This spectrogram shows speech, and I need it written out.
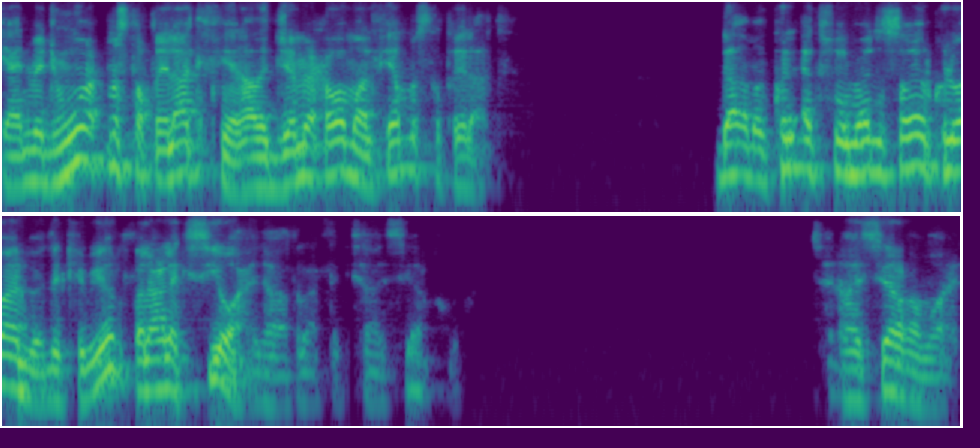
يعني مجموع مستطيلات اثنين. هذا الجمع هو مال اثنين مستطيلات. دائما كل X البعد الصغير كل واحد البعد الكبير طلع لك C واحد. هذا طلعت لك هاي C رقم واحد. هاي C رقم واحد.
